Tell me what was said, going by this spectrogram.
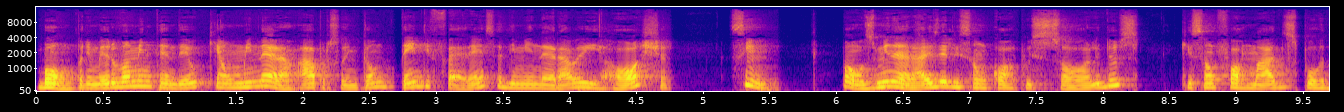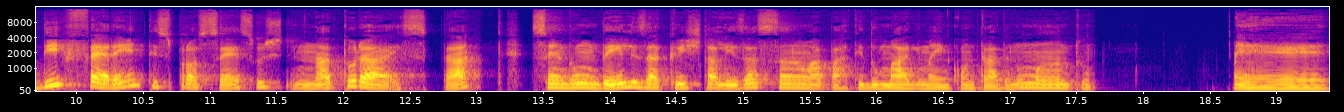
Bom, primeiro vamos entender o que é um mineral. Ah, professor, então tem diferença de mineral e rocha? Sim. Bom, os minerais eles são corpos sólidos que são formados por diferentes processos naturais, tá? Sendo um deles a cristalização a partir do magma encontrado no manto. É,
